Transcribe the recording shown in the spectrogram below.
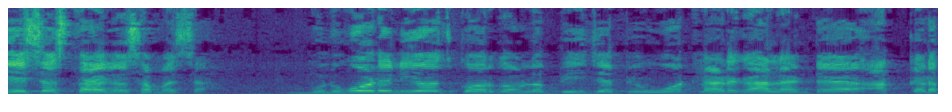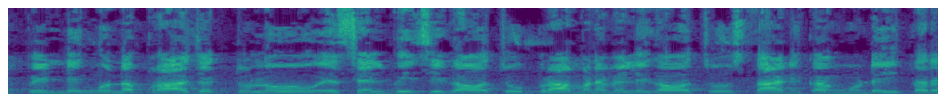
దేశ స్థాయిలో సమస్య. మునుగోడు నియోజకవర్గంలో బీజేపీ ఓట్లు అడగాలంటే అక్కడ పెండింగ్ ఉన్న ప్రాజెక్టులు ఎస్ఎల్బీసీ కావచ్చు బ్రాహ్మణవెల్లి కావచ్చు స్థానికంగా ఉండే ఇతర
